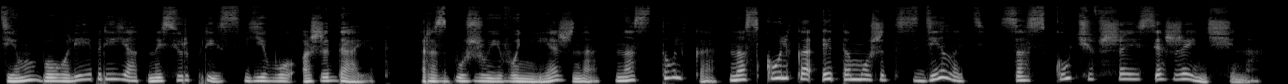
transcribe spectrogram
тем более приятный сюрприз его ожидает. Разбужу его нежно, настолько, насколько это может сделать соскучившаяся женщина.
